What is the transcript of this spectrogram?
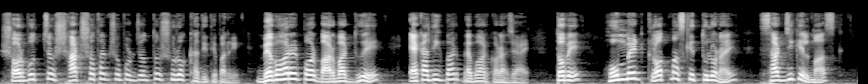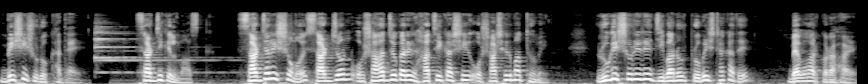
সর্বোচ্চ ষাট শতাংশ পর্যন্ত সুরক্ষা দিতে পারে। ব্যবহারের পর বারবার ধুয়ে একাধিকবার ব্যবহার করা যায়। তবে হোমমেড ক্লথ মাস্কের তুলনায় সার্জিক্যাল মাস্ক বেশি সুরক্ষা দেয়। Surgical mask. সার্জারির সময় সার্জন ও সাহায্যকারীর হাঁচি কাশি ও শ্বাসের মাধ্যমে রোগীর শরীরে জীবাণুর প্রবেশ ঠেকাতে ব্যবহার করা হয়।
